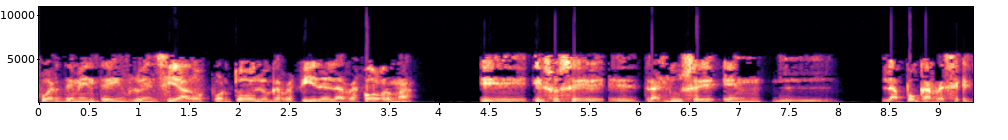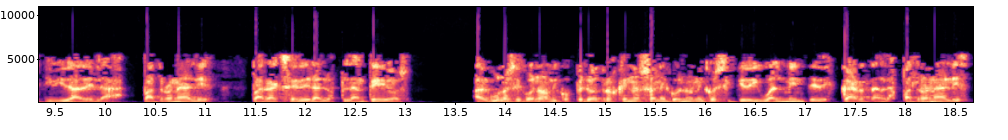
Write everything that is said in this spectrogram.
fuertemente influenciados por todo lo que refiere a la reforma, eso se trasluce en la poca receptividad de las patronales para acceder a los planteos, algunos económicos, pero otros que no son económicos y que igualmente descartan las patronales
